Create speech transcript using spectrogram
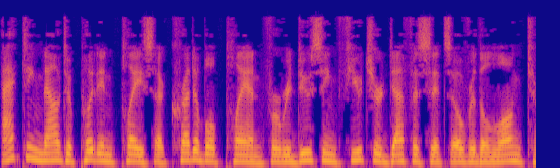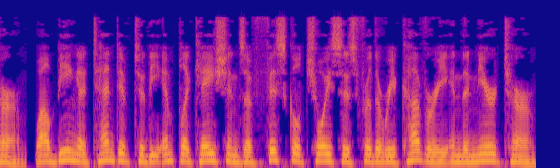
Acting now to put in place a credible plan for reducing future deficits over the long term, while being attentive to the implications of fiscal choices for the recovery in the near term,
